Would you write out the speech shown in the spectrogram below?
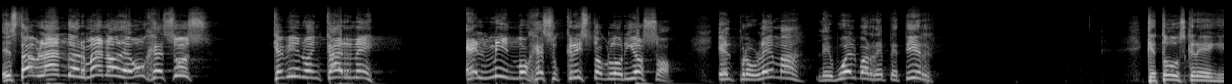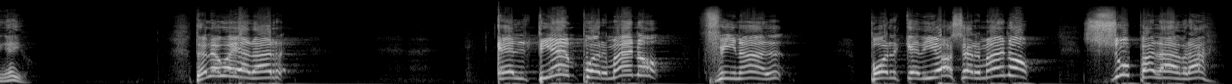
está hablando hermano de un Jesús que vino en carne, el mismo Jesucristo glorioso. El problema, le vuelvo a repetir, que todos creen en ello. Entonces le voy a dar el tiempo, hermano, final, porque Dios, hermano, su palabra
